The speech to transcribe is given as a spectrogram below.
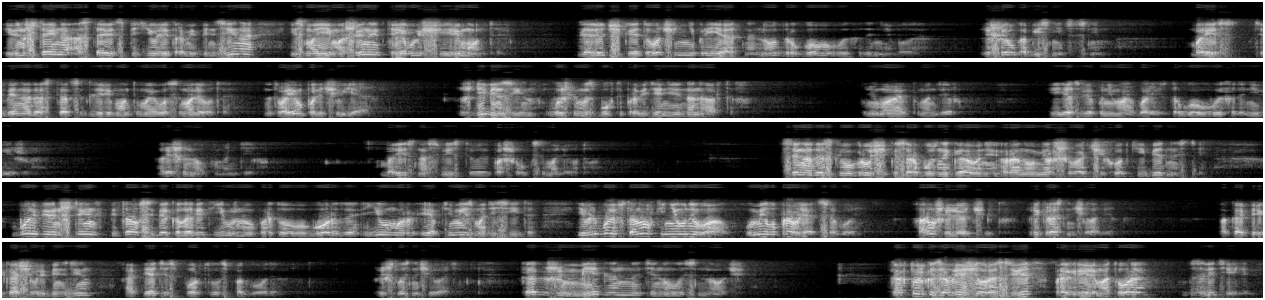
Ивенштейна оставить с пятью литрами бензина и с моей машиной, требующей ремонта. Для летчика это очень неприятно, но другого выхода не было. Решил объясниться с ним. «Борис, тебе надо остаться для ремонта моего самолета. На твоем полечу я. Жди бензин, вышлем из бухты проведения на нартах». «Понимаю, командир». И я тебя понимаю, Борис, другого выхода не вижу. Решено, командир. Борис, насвистывая, пошел к самолету. Сын одесского грузчика с арбузной гавани, рано умершего от чехотки и бедности, Боря Пивенштейн впитал в себя колорит южного портового города, юмор и оптимизм одессита, и в любой обстановке не унывал, умел управлять собой. Хороший летчик, прекрасный человек. Пока перекачивали бензин, Опять испортилась погода. Пришлось ночевать. Как же медленно тянулась ночь. Как только забрезжил рассвет, прогрели моторы, взлетели.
